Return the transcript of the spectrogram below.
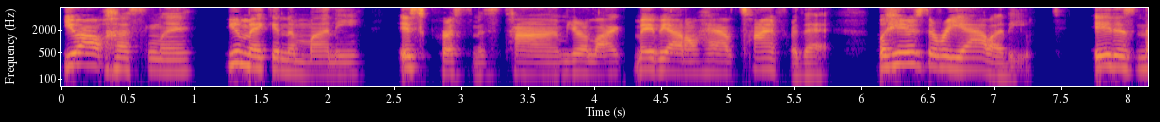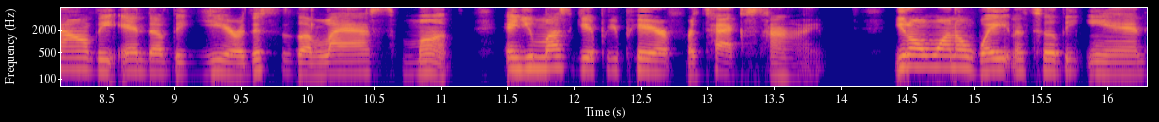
you out hustling, you making the money, it's Christmas time. You're like, maybe I don't have time for that. But here's the reality. It is now the end of the year. This is the last month, and you must get prepared for tax time. You don't want to wait until the end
